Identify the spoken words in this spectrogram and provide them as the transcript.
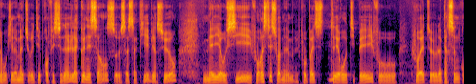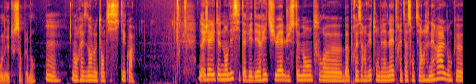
donc il y a la maturité professionnelle, la connaissance, ça s'acquiert bien sûr, mais il y a aussi, il faut rester soi-même, il ne faut pas être stéréotypé, il faut, faut être la personne qu'on est tout simplement. Hmm. On reste dans l'authenticité, quoi. J'allais te demander si tu avais des rituels justement pour euh, bah, préserver ton bien-être et ta santé en général. Donc, euh,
